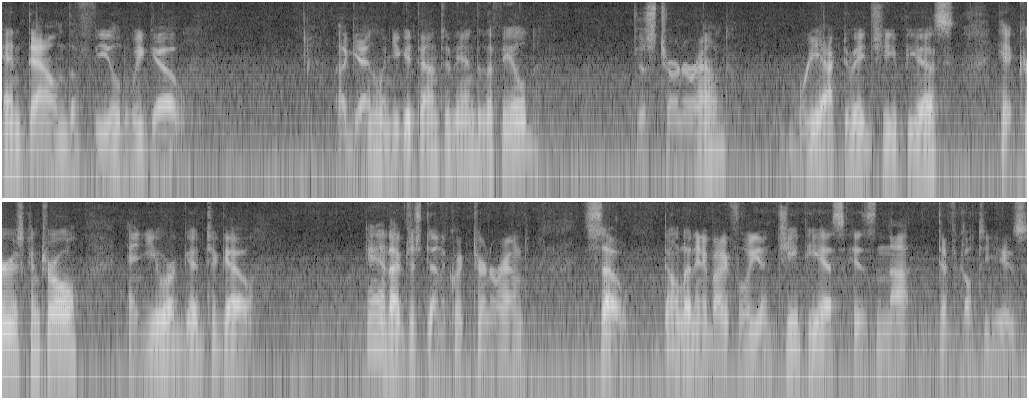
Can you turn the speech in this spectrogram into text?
and down the field we go. Again, when you get down to the end of the field, just turn around, reactivate GPS, hit cruise control, and you are good to go. And I've just done a quick turnaround. So, don't let anybody fool you. GPS is not difficult to use.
